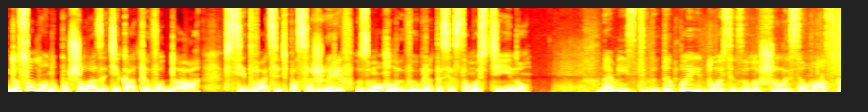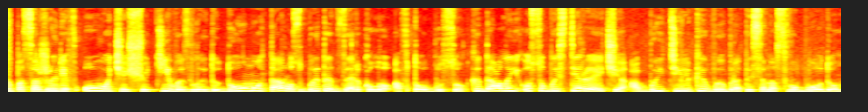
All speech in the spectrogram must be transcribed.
До салону почала затікати вода. Всі 20 пасажирів змогли вибратися самостійно. На місці ДТП і досі залишилися маски пасажирів, овочі, що ті везли додому, та розбите дзеркало автобусу. Кидали й особисті речі, аби тільки вибратися на свободу,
